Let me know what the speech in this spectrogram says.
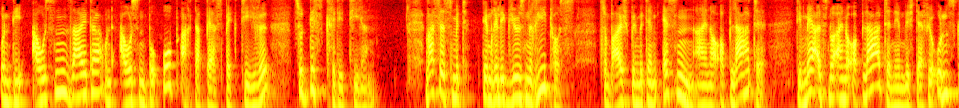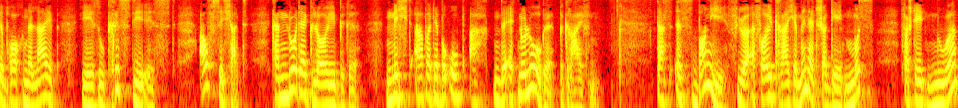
und die Außenseiter- und Außenbeobachterperspektive zu diskreditieren. Was es mit dem religiösen Ritus, zum Beispiel mit dem Essen einer Oblate, die mehr als nur eine Oblate, nämlich der für uns gebrochene Leib Jesu Christi ist, auf sich hat, kann nur der Gläubige, nicht aber der beobachtende Ethnologe begreifen. Dass es Boni für erfolgreiche Manager geben muss, versteht nur,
